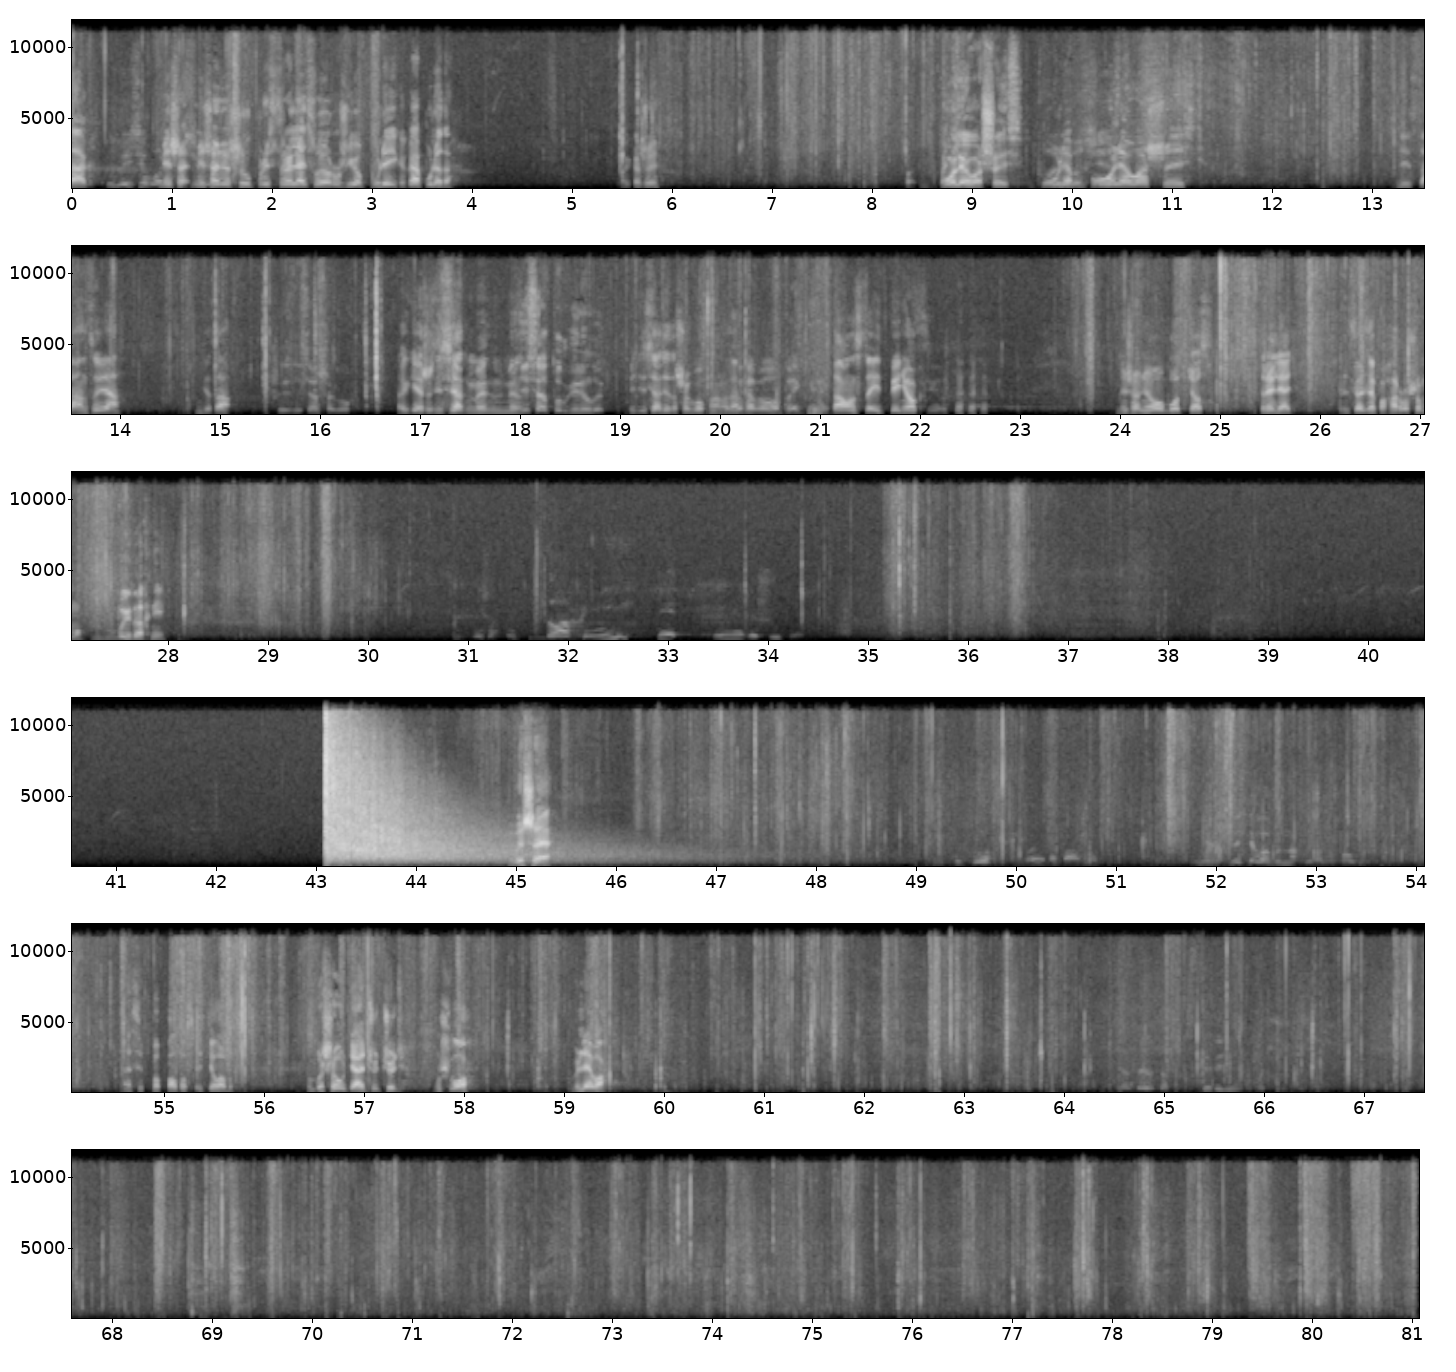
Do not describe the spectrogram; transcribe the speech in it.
Так, Миша, Миша, решил. Пристрелять свое ружье пулей. Какая пуля-то? Покажи. По- по- Полево 6. Пуля Полево шесть. Полева 6. Дистанция где-то... 60 шагов. Какие? 60? мы- мы- 50 тут горелок. 50 где-то шагов, наверное, да? Там он стоит пенек. Миша в него будет сейчас стрелять. Прицелься по-хорошему, выдохни. Вдохните и не дышите. Выше. Бы нахуй, попал бы. Если бы попал, то слетело бы. Выше у тебя чуть-чуть ушло влево. Серединку почти.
